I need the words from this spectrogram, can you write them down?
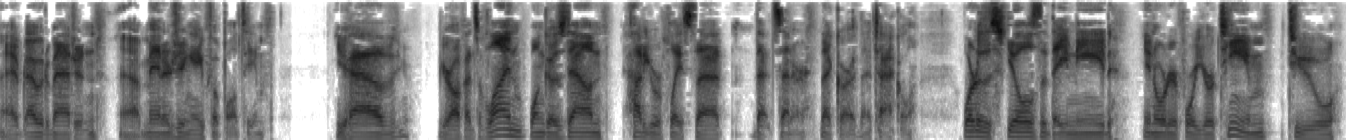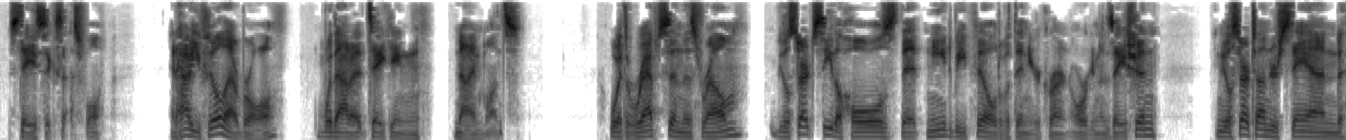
I, I would imagine, uh, managing a football team. You have your offensive line, one goes down. How do you replace that, that center, that guard, that tackle? What are the skills that they need in order for your team to stay successful? And how do you fill that role without it taking nine months? With reps in this realm, you'll start to see the holes that need to be filled within your current organization and you'll start to understand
